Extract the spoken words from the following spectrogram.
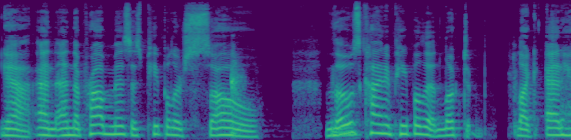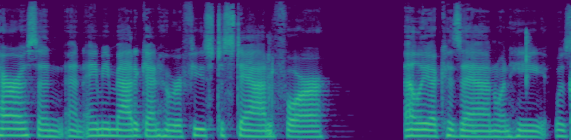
Yeah, and and the problem is, is people are so those kind of people that looked like Ed Harris and, and Amy Madigan who refused to stand for Elia Kazan when he was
